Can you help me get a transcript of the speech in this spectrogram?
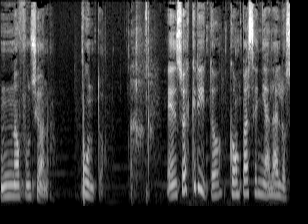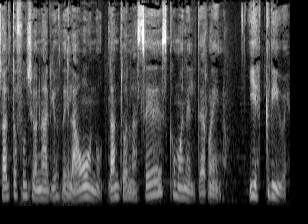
No funciona. Punto. En su escrito, Compass señala a los altos funcionarios de la ONU, tanto en las sedes como en el terreno, y escribe,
